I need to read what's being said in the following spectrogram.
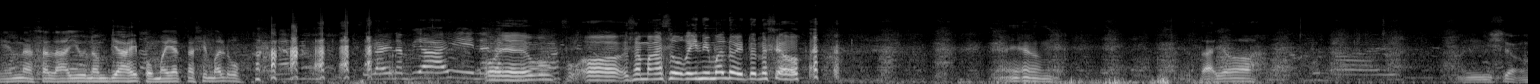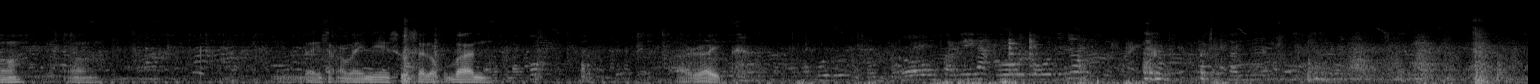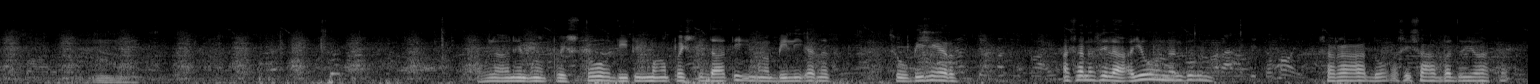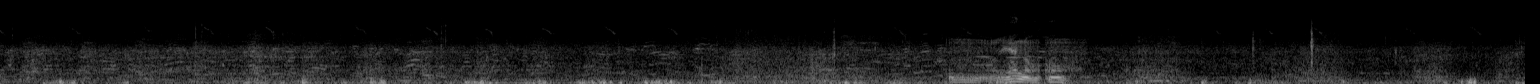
Yan na, sa layo ng biyahe, pumayat na si Malo. Sa layo ng biyahe. Na oh, yeah, oh, sa mga suki ni Malo, ito na siya. Oh. Ayan. Ito tayo. Ayun siya, oh. oh. Dahil sa kamay ni Jesus sa lokban. Alright. Mm. Wala na yung mga pwesto. Dito yung mga pwesto dati. Yung mga bilihan na souvenir. Asa na sila? Ayun, nandun. Sarado kasi Sabado yata. Mm, ayan o. Oh, oh.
